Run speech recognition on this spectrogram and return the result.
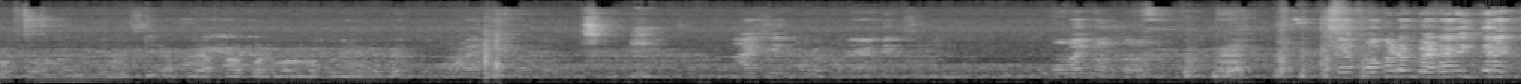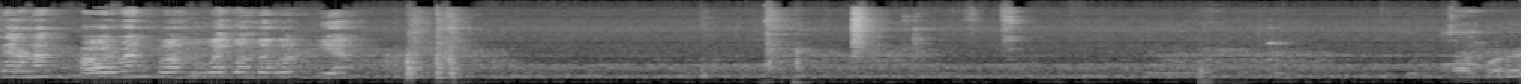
মতো আমরা নিয়ে নিচ্ছি আপনি আপনার পরিমাণ মতো নিয়ে নেবেন মোবাইল বন্ধ হ্যাঁ পকেটে ব্যাটারি কে রাখতে পারো না পাওয়ার ব্যাংক তোমার মোবাইল বন্ধ কর, দিয়ে। তারপরে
